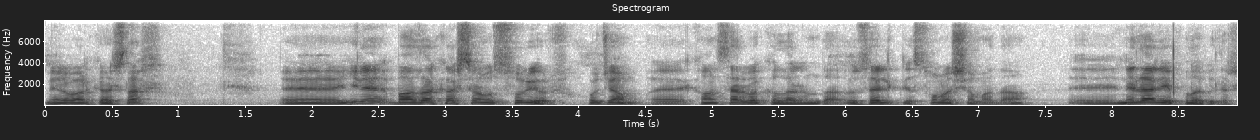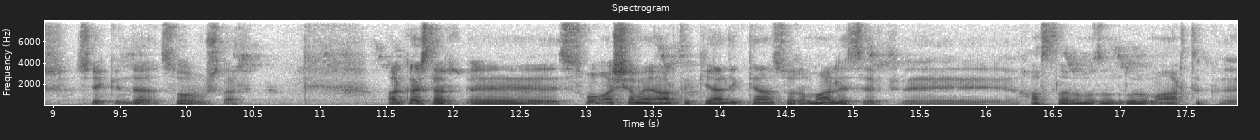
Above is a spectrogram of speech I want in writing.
Merhaba arkadaşlar. Ee, yine bazı arkadaşlarımız soruyor. Hocam e, kanser vakalarında özellikle son aşamada e, neler yapılabilir şeklinde sormuşlar. Arkadaşlar e, son aşamaya artık geldikten sonra maalesef e, hastalarımızın durumu artık e,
